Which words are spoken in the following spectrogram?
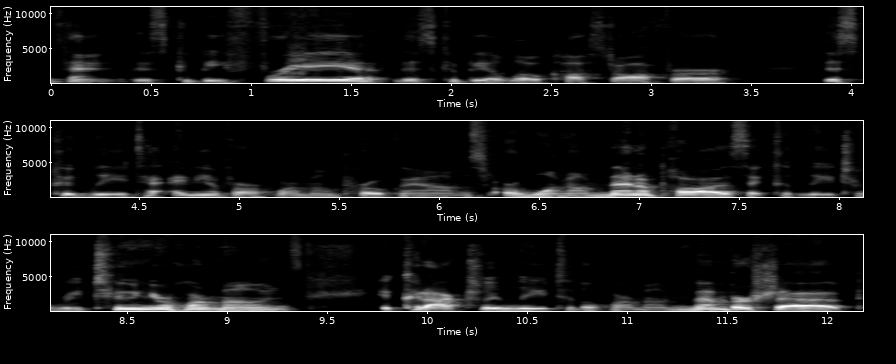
thing. This could be free. This could be a low cost offer. This could lead to any of our hormone programs or one on menopause. It could lead to retune your hormones. It could actually lead to the hormone membership.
